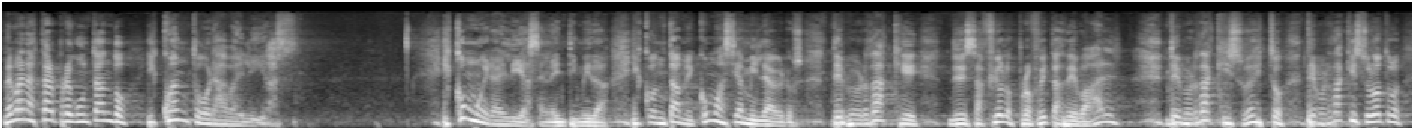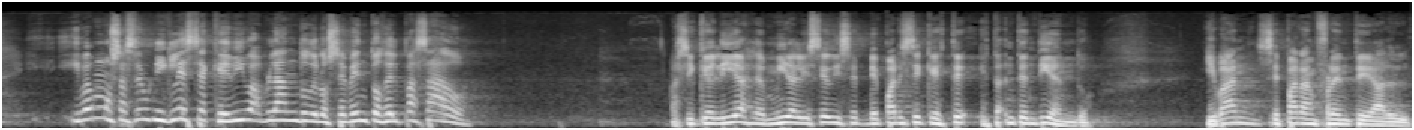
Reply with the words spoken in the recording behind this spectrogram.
me van a estar preguntando, ¿y cuánto oraba Elías? ¿Y cómo era Elías en la intimidad? Y contame, ¿cómo hacía milagros? ¿De verdad que desafió a los profetas de Baal? ¿De verdad que hizo esto? ¿De verdad que hizo lo otro? Y vamos a hacer una iglesia que viva hablando de los eventos del pasado. Así que Elías le mira a Eliseo y dice, me parece que este está entendiendo. Y van, se paran frente al,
